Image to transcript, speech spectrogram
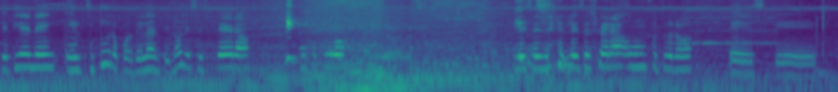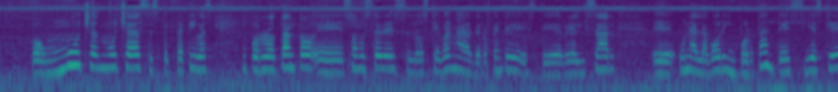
que tienen el futuro por delante, ¿no? Les espera un futuro, les, espera un futuro este, con muchas, muchas expectativas y por lo tanto eh, son ustedes los que van a de repente este, realizar eh, una labor importante si es que,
